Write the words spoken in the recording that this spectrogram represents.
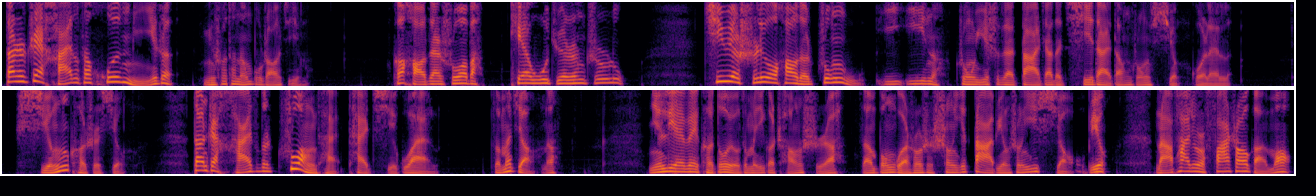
但是这孩子他昏迷着，你说他能不着急吗？可好再说吧，天无绝人之路。七月十六号的中午，依依呢，终于是在大家的期待当中醒过来了。醒可是醒了，但这孩子的状态太奇怪了。怎么讲呢？您列位可都有这么一个常识啊，咱甭管说是生一大病，生一小病，哪怕就是发烧感冒，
